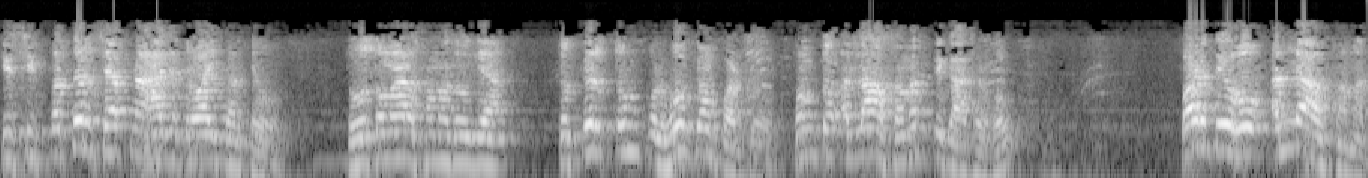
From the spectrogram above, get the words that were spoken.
کسی پتر سے اپنا حاجت روائی کرتے ہو تو تمہارا سمجھ ہو گیا۔ تو پھر تم کل ہو کیوں پڑھتے ہو؟ تم تو اللہ سمجھ پہ کافر ہو۔ پڑھتے ہو اللہ سمجھ۔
